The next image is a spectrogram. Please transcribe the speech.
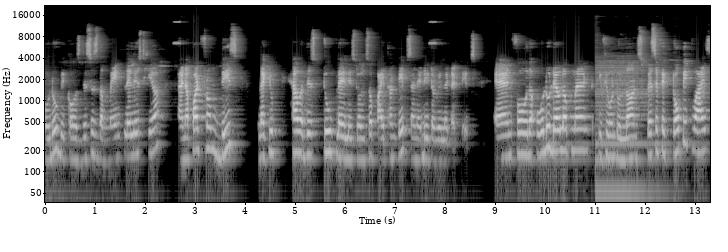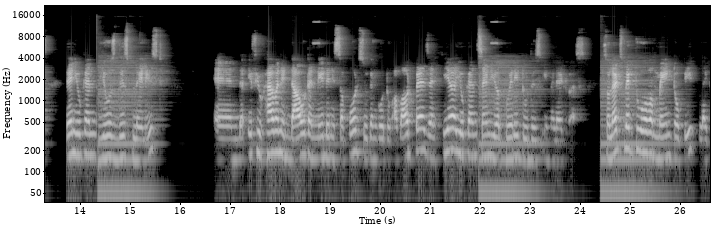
Odoo because this is the main playlist here. And apart from this like you have this two playlist also Python tips and editor related tips. And for the Odoo development if you want to learn specific topic wise then you can use this playlist and if you have any doubt and need any supports you can go to about page and here you can send your query to this email address. So let's back to our main topic like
